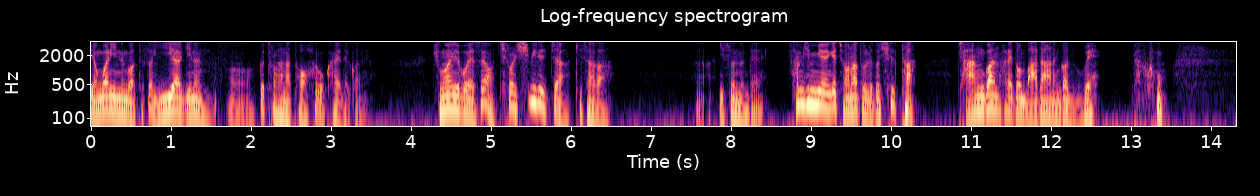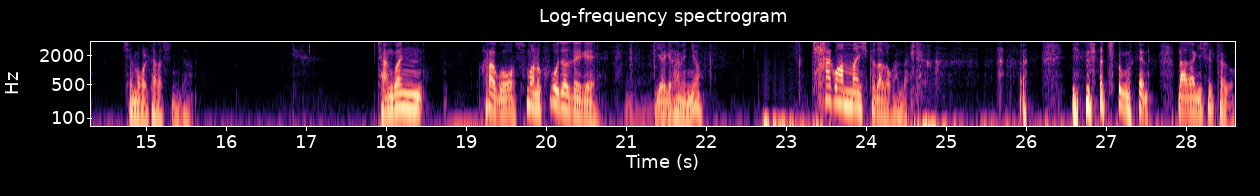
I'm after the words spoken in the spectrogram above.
연관이 있는 것 같아서 이 이야기는 어, 끝으로 하나 더 하고 가야 될 것 같네요. 중앙일보에서요 7월 11일자 기사가 아, 있었는데 30명에게 전화 돌려도 싫다. 장관 하래도 마다하는 건 왜? 라고 제목을 달았습니다. 장관 하라고 수많은 후보자들에게 이야기를 하면요. 차관만 시켜달라고 한답니다. 인사청문회 나가기 싫다고.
